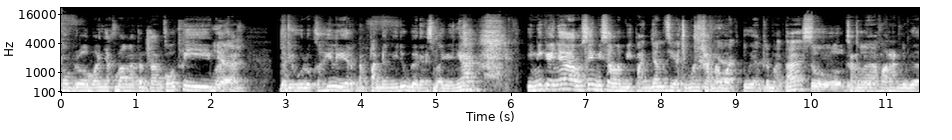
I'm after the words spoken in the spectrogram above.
ngobrol banyak banget tentang kopi, bahkan dari hulu ke hilir tentang pandemi juga dan sebagainya. Ini kayaknya harusnya bisa lebih panjang sih ya, cuman karena Iya. waktu yang terbatas. betul betul Karena Farhan juga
